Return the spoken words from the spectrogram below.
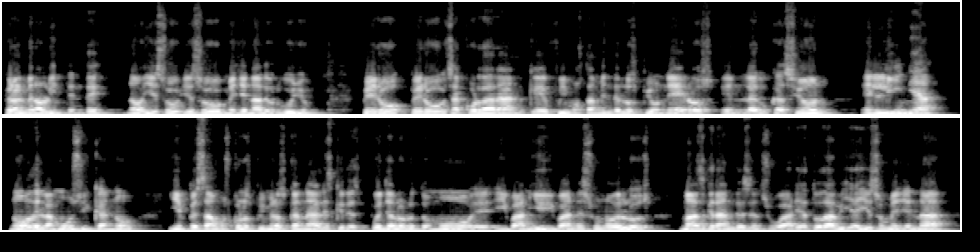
Pero al menos lo intenté, ¿no? Y eso, y eso me llena de orgullo. Pero, pero se acordarán que fuimos también de los pioneros en la educación en línea, ¿no? De la música, ¿no? y empezamos con los primeros canales que después ya lo retomó eh, Iván y Iván es uno de los más grandes en su área todavía y eso me llena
